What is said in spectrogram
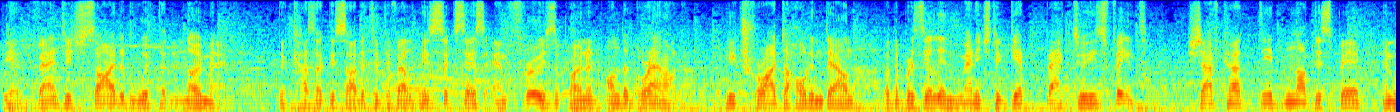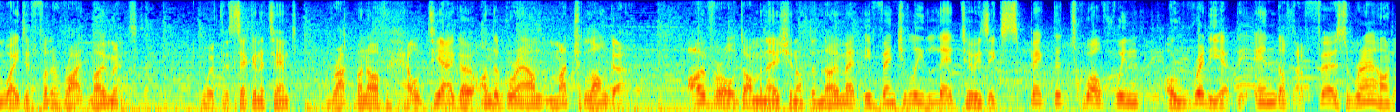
the advantage sided with the Nomad. The Kazakh decided to develop his success and threw his opponent on the ground. He tried to hold him down, but the Brazilian managed to get back to his feet. Shavkat did not despair and waited for the right moment. With the second attempt, Rakhmonov held Thiago on the ground much longer. Overall domination of the Nomad eventually led to his expected 12th win already at the end of the first round.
